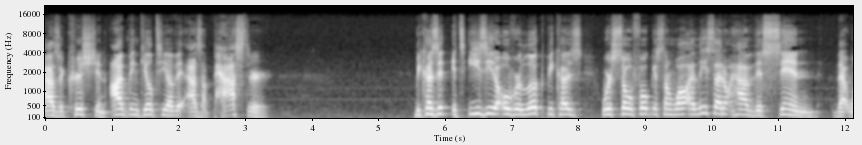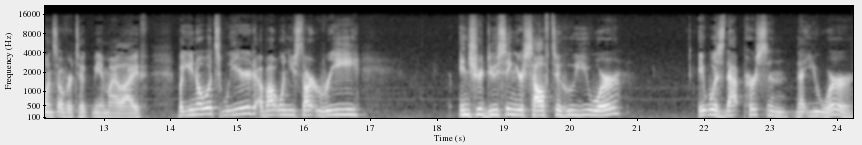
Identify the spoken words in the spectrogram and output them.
as a Christian, I've been guilty of it as a pastor. Because it, it's easy to overlook because we're so focused on, well, at least I don't have this sin that once overtook me in my life. But you know what's weird about when you start re introducing yourself to who you were? It was that person that you were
